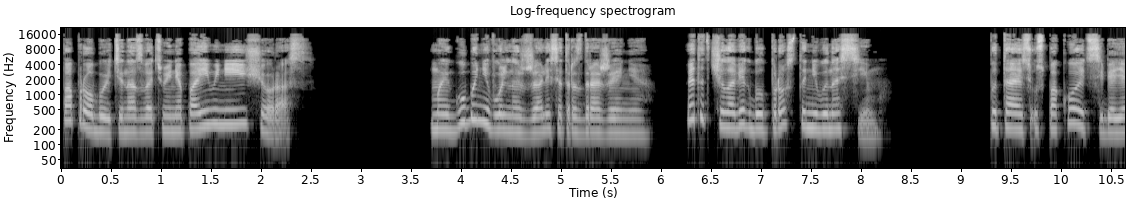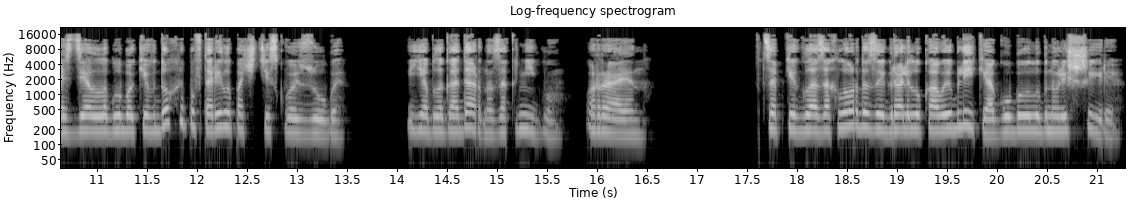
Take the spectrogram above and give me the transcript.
Попробуйте назвать меня по имени еще раз». Мои губы невольно сжались от раздражения. Этот человек был просто невыносим. Пытаясь успокоить себя, я сделала глубокий вдох и повторила почти сквозь зубы. Я благодарна за книгу, Райан. В цепких глазах лорда заиграли лукавые блики, а губы улыбнулись шире.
